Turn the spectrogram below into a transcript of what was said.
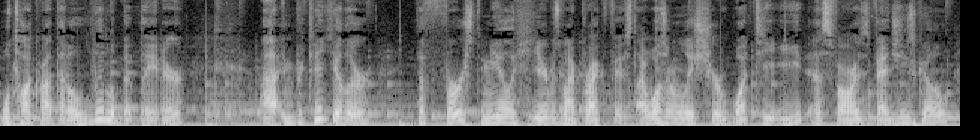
we'll talk about that a little bit later. Uh, in particular, the first meal here was my breakfast. I wasn't really sure what to eat as far as veggies go.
